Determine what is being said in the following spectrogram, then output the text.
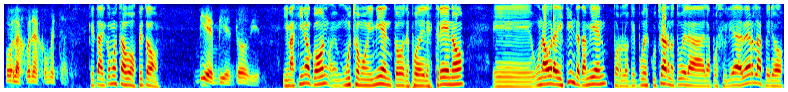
Hola, Jonas, ¿cómo estás? ¿Qué tal? ¿Cómo estás vos, Peto? Bien, bien, todo bien. Imagino con eh, mucho movimiento después del estreno. Eh, una obra distinta también, por lo que pude escuchar, no tuve la, posibilidad de verla, pero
